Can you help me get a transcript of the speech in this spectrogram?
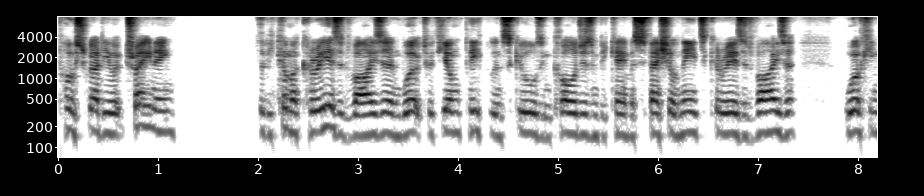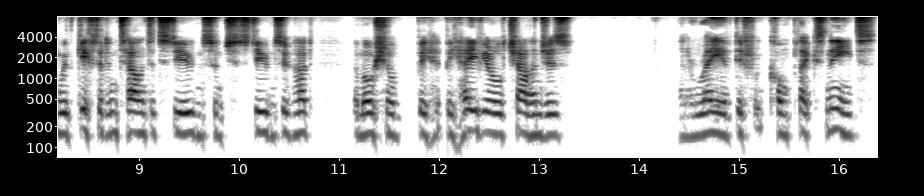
postgraduate training to become a careers advisor and worked with young people in schools and colleges and became a special needs careers advisor, working with gifted and talented students and students who had emotional behavioral challenges, an array of different complex needs.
